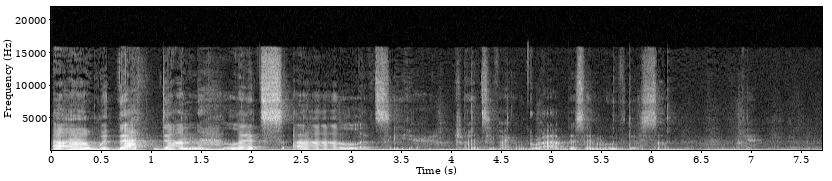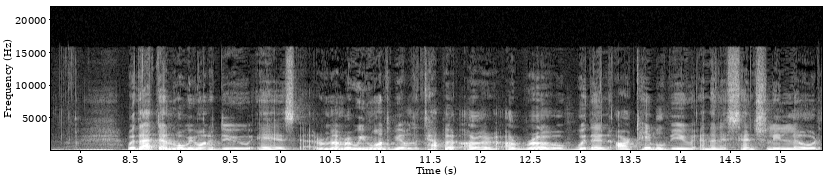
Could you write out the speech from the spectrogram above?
Uh, with that done, let's uh, let's see here. Try and see if I can grab this and move this. So. With that done, what we want to do is remember we want to be able to tap a, a, a row within our table view and then essentially load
